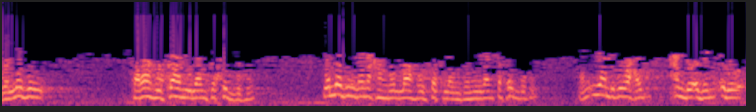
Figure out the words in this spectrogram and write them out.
والذي تراه كاملا تحبه والذي منحه الله شكلا جميلا تحبه يعني إذا بده واحد عنده ابن له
